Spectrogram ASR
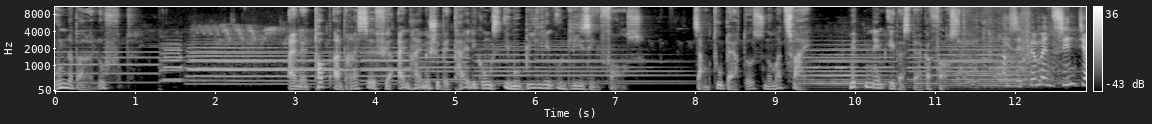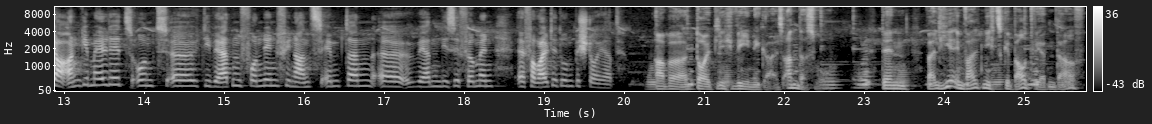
wunderbare Luft. Eine Top-Adresse für einheimische Beteiligungs-, Immobilien- und Leasingfonds. St. Hubertus Nummer 2, mitten im Ebersberger Forst. Diese Firmen sind ja angemeldet und äh, die werden von den Finanzämtern, äh, werden diese Firmen äh, verwaltet und besteuert. Aber deutlich weniger als anderswo. Denn weil hier im Wald nichts gebaut werden darf,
